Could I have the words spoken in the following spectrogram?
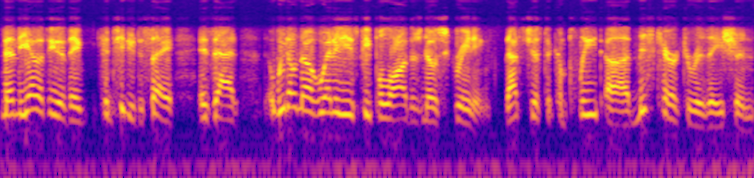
And then the other thing that they continue to say is that we don't know who any of these people are. There's no screening. That's just a complete uh, mischaracterization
